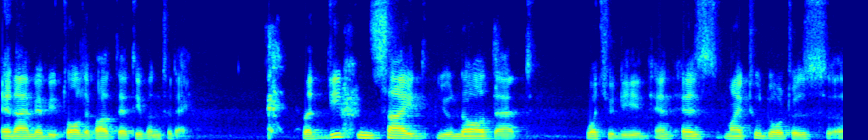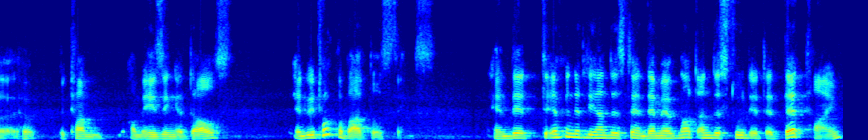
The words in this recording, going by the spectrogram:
And I may be told about that even today. But deep inside, you know that what you did. And as my two daughters uh, have become amazing adults, and we talk about those things. And they definitely understand. They may have not understood it at that time,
